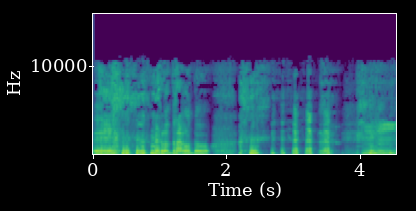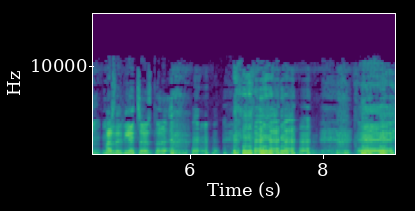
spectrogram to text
Eh, me lo trago todo. Mm, más de 18 esto, ¿eh? Eh,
